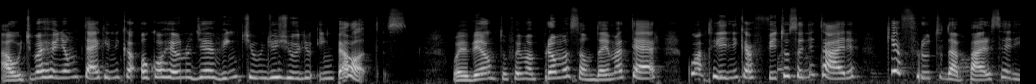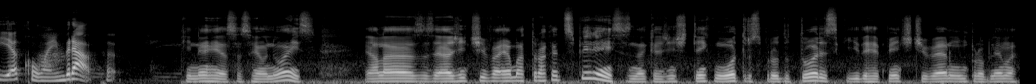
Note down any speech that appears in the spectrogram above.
A última reunião técnica ocorreu no dia 21 de julho em Pelotas. O evento foi uma promoção da Emater com a clínica fitossanitária, que é fruto da parceria com a Embrapa. Que nem essas reuniões, elas a gente vai é uma troca de experiências, né, que a gente tem com outros produtores que de repente tiveram um problema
